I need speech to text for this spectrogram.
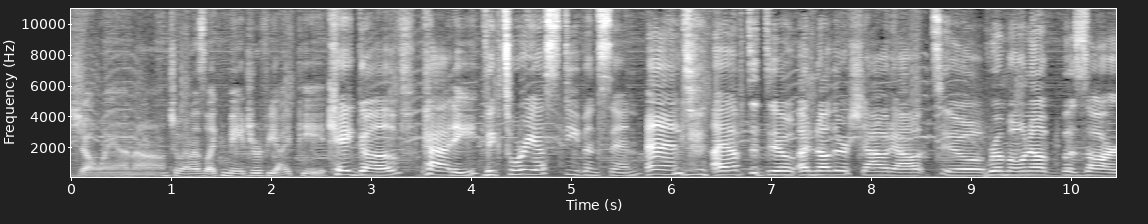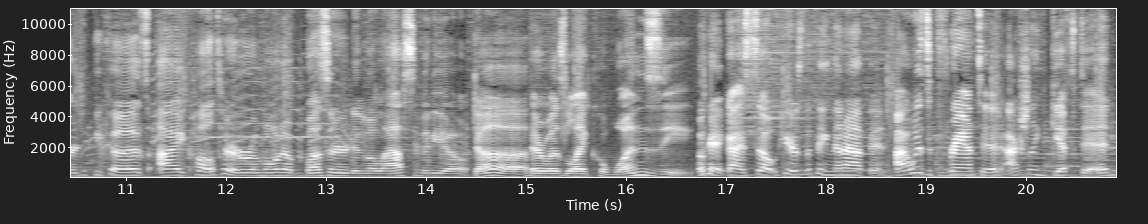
Joanna. Joanna's like major VIP. K Gov, Patty, Victoria Stevenson, and I have to do another shout out to Ramona Buzzard because I called her Ramona Buzzard in the last video. Duh. There was like a onesie. Okay, guys, so here's the thing that happened. I was granted, actually gifted,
